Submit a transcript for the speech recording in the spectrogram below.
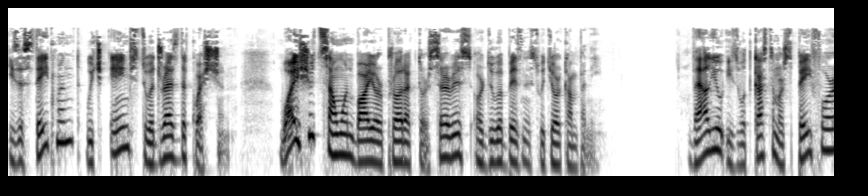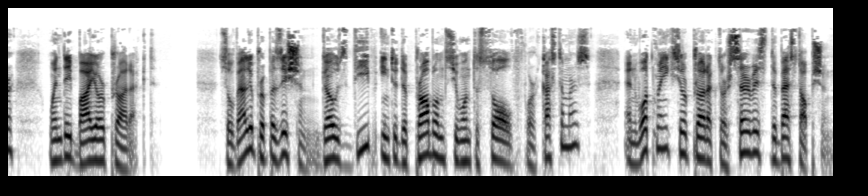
is a statement which aims to address the question, why should someone buy your product or service or do a business with your company? Value is what customers pay for when they buy your product. So value proposition goes deep into the problems you want to solve for customers and what makes your product or service the best option.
